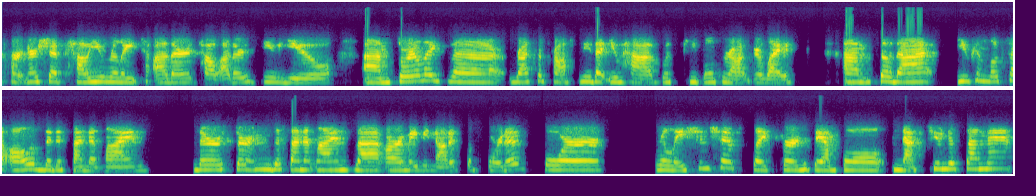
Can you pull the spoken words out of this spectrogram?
partnerships, how you relate to others, how others view you, um, sort of like the reciprocity that you have with people throughout your life. Um, so that you can look to all of the descendant lines there are certain descendant lines that are maybe not as supportive for relationships. Like, for example, Neptune descendant.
